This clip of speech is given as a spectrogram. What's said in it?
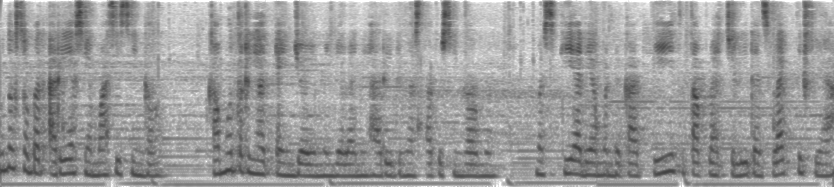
Untuk sobat Aries yang masih single, kamu terlihat enjoy menjalani hari dengan status singlemu. Meski ada yang mendekati, tetaplah jeli dan selektif ya.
